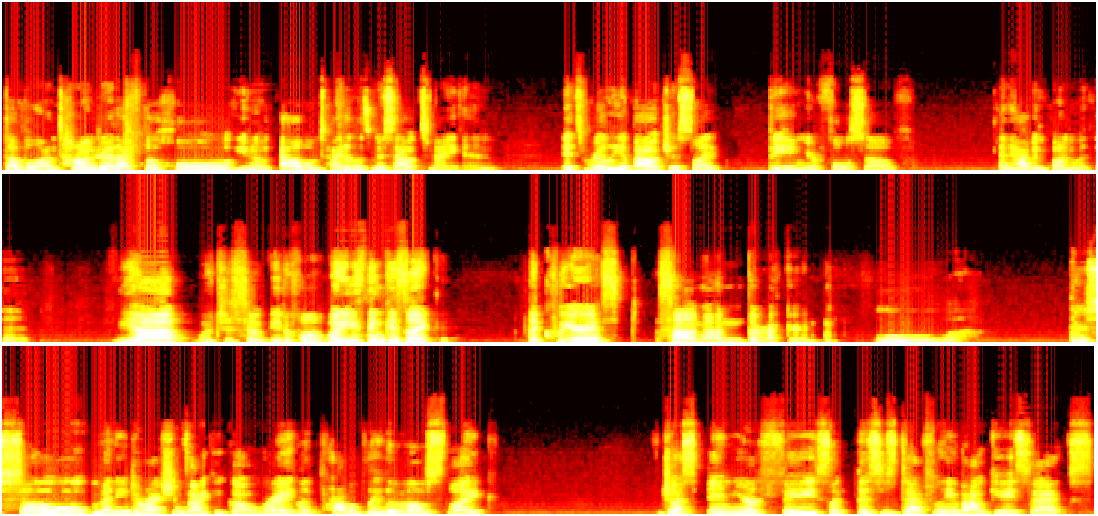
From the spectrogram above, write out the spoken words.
double entendre that's the whole you know album title is miss out tonight. And it's really about just like being your full self and having fun with it yeah which is so beautiful what do you think is like the queerest song on the record ooh there's so many directions i could go right like probably the most like just in your face, like this is definitely about gay sex,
